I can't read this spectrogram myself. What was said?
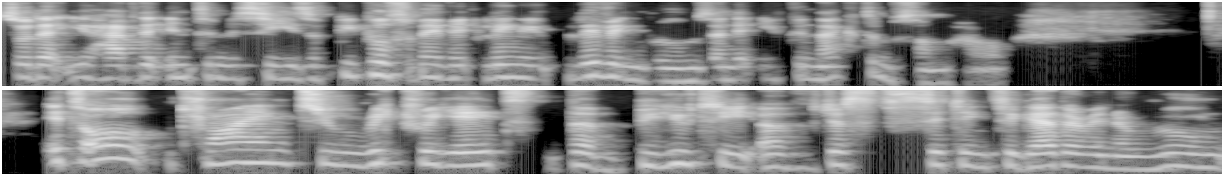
so that you have the intimacies of people's living, living rooms and that you connect them somehow it's all trying to recreate the beauty of just sitting together in a room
